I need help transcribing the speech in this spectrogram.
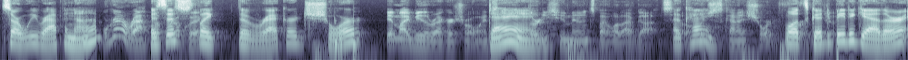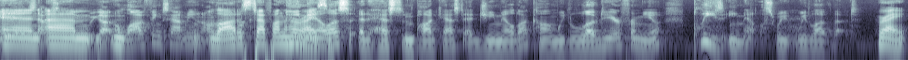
So are we wrapping up? We're gonna wrap Is this like the record short? It might be the record short one. It's Dang. 32 minutes by what I've got. So, Okay. Which is kind of short. Well, it's good to be together, and um, we got a lot of things happening. a lot of stuff on the Email horizon. Email us at hesstonpodcast at gmail.com. We'd love to hear from you. Please email us. We, we love that. Right.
